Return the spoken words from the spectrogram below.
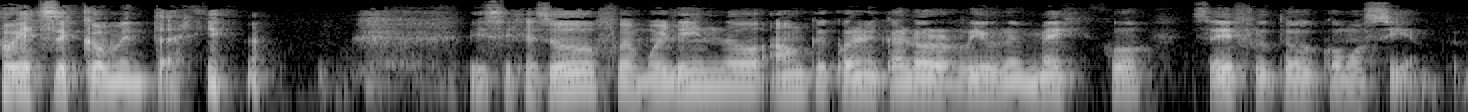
voy a hacer comentario. Dice Jesús, fue muy lindo, aunque con el calor horrible en México se disfrutó como siempre.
